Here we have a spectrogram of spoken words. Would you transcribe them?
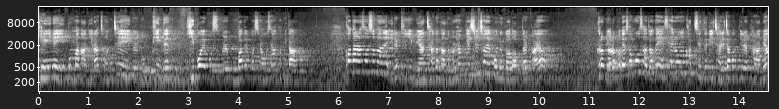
개인의 이익뿐만 아니라 전체 이익을 높이는 기버의 모습을 본받을 것이라고 생각합니다. 커다란 선순환을 일으키기 위한 작은 나눔을 함께 실천해보는 것 어떨까요? 그럼 여러분의 성공사전에 새로운 가치들이 자리 잡았기를 바라며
